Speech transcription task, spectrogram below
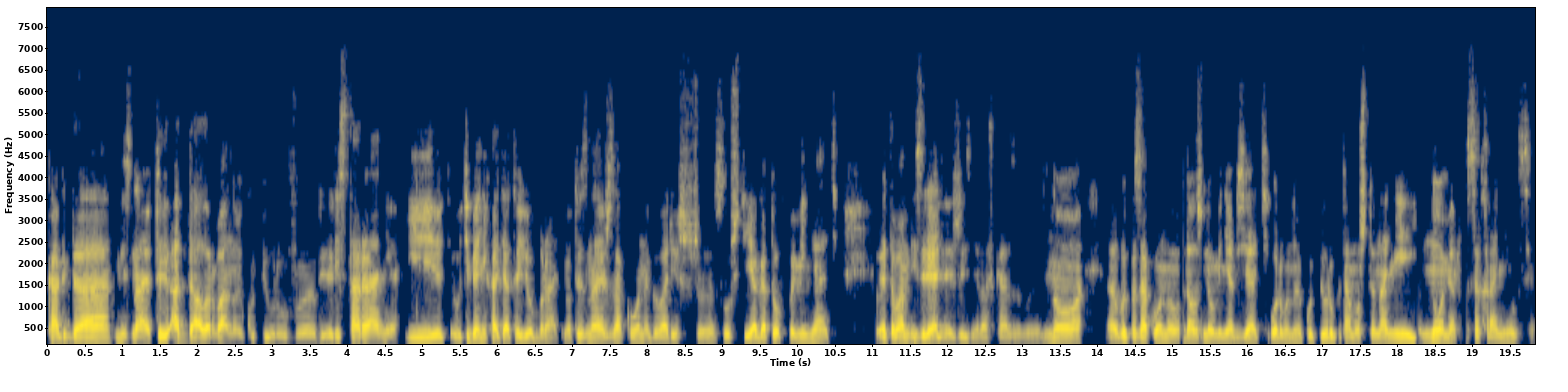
когда, не знаю, ты отдал рваную купюру в ресторане, и у тебя не хотят ее брать, но ты знаешь закон и говоришь, слушайте, я готов поменять, это вам из реальной жизни рассказываю. Но э, вы по закону должны у меня взять порванную купюру, потому что на ней номер сохранился.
